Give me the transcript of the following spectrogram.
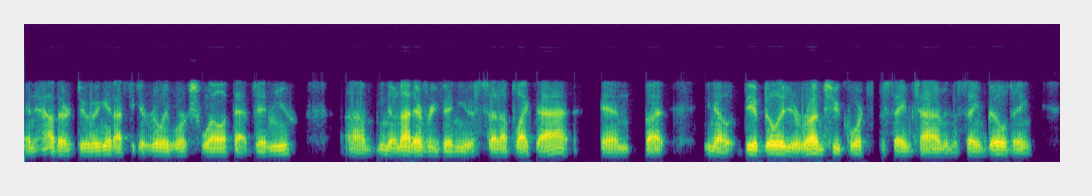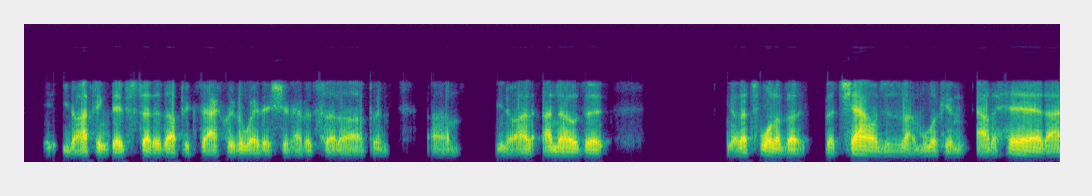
and how they're doing it, I think it really works well at that venue. Um, you know, not every venue is set up like that, and but you know, the ability to run two courts at the same time in the same building, you know, I think they've set it up exactly the way they should have it set up. And, um, you know, I, I know that, you know, that's one of the, the challenges I'm looking out ahead. I,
